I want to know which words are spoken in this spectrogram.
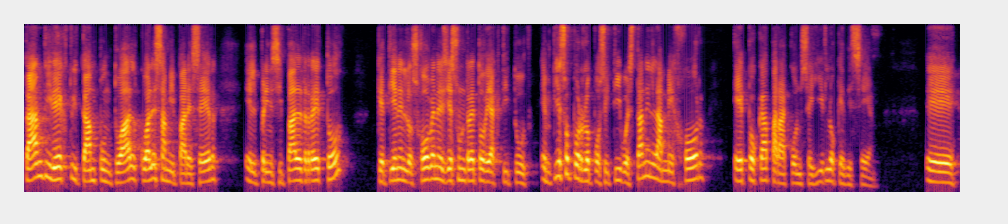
tan directo y tan puntual, ¿cuál es a mi parecer el principal reto que tienen los jóvenes y es un reto de actitud? Empiezo por lo positivo, están en la mejor época para conseguir lo que desean. Eh,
